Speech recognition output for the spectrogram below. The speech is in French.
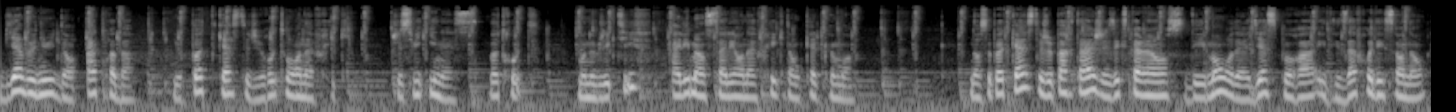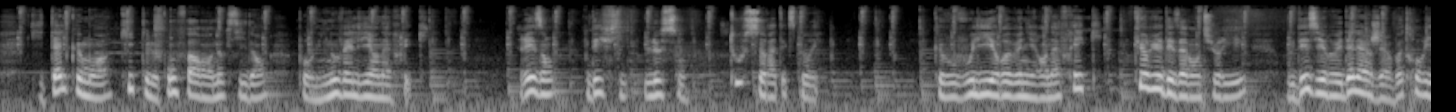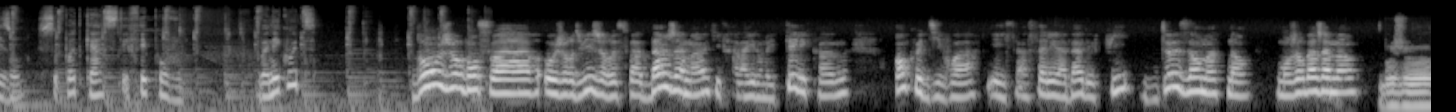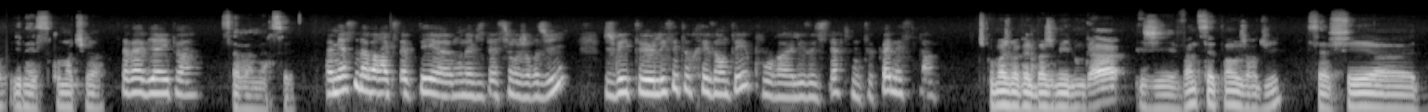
Bienvenue dans Aquaba, le podcast du retour en Afrique. Je suis Inès, votre hôte. Mon objectif Aller m'installer en Afrique dans quelques mois. Dans ce podcast, je partage les expériences des membres de la diaspora et des afrodescendants qui, tels que moi, quittent le confort en Occident pour une nouvelle vie en Afrique. Raisons, défis, leçons, tout sera exploré. Que vous vouliez revenir en Afrique, curieux des aventuriers désireux d'élargir votre horizon, ce podcast est fait pour vous. Bonne écoute Bonjour, bonsoir. Aujourd'hui, je reçois Benjamin qui travaille dans les télécoms en Côte d'Ivoire et il s'est installé là-bas depuis deux ans maintenant. Bonjour Benjamin. Bonjour Inès, comment tu vas? Ça va bien et toi? Ça va, merci. Euh, merci d'avoir accepté euh, mon invitation aujourd'hui. Je vais te laisser te présenter pour euh, les auditeurs qui ne te connaissent pas. Du coup, moi, je m'appelle Benjamin Lunga, j'ai 27 ans aujourd'hui. Ça fait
